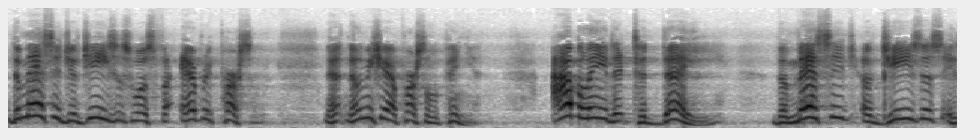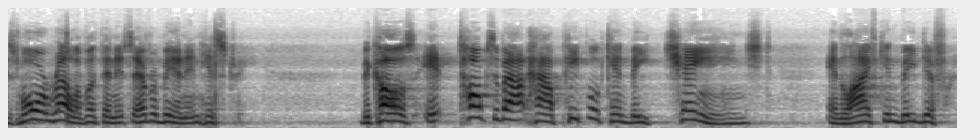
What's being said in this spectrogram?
the message of Jesus was for every person. Now, now let me share a personal opinion. I believe that today the message of Jesus is more relevant than it's ever been in history because it talks about how people can be changed and life can be different.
